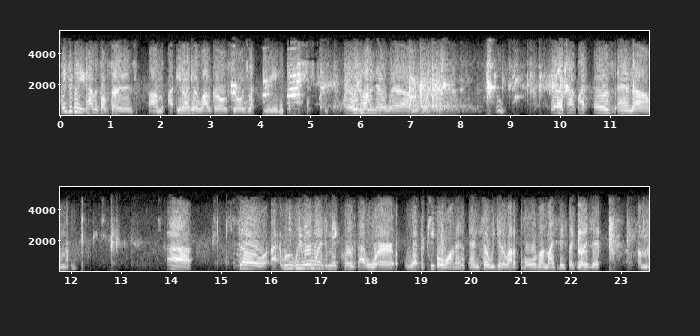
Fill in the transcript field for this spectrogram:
basically how this all started is, um, I, you know, I get a lot of girls who always write to me. I always want to know where um, where, ooh, where I buy my clothes and um, uh, so I, we, we really wanted to make clothes that were what the people wanted, and so we did a lot of polls on MySpace, like what is it um,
